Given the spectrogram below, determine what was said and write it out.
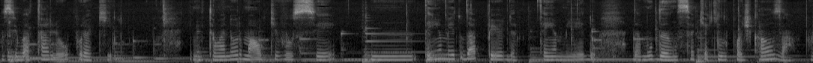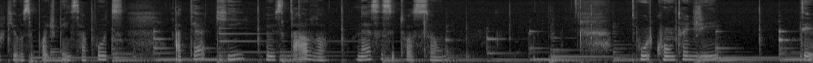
Você batalhou por aquilo. Então é normal que você hum, tenha medo da perda, tenha medo da mudança que aquilo pode causar, porque você pode pensar, putz, até aqui eu estava nessa situação por conta de ter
